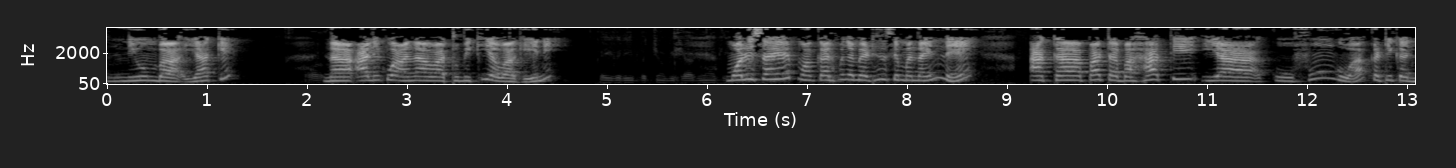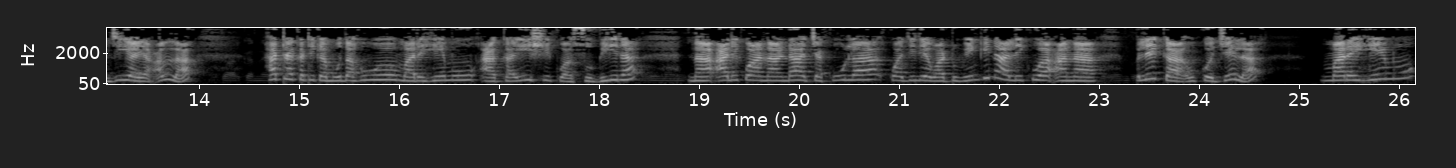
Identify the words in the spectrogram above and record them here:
nyumba yake na alikuwa anawatumikia wageni. Mwali saheb mwaka elfu moja mia tisa themanini na nne akapata bahati ya kufungwa katika njia ya allah. Hata katika muda huo marehemu akaishi kwa subira na alikuwa anaandaa chakula kwa ajili ya watu wengi na alikuwa anapeleka huko jela. Marehemu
